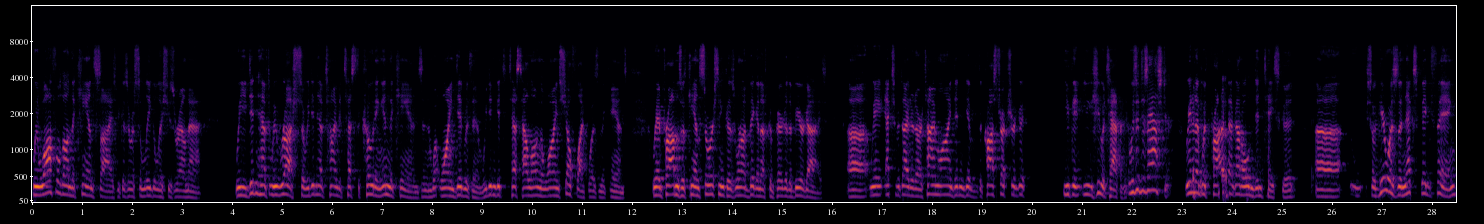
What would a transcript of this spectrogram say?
we waffled on the can size because there were some legal issues around that. We didn't have to, we rushed, so we didn't have time to test the coating in the cans and what wine did with them. We didn't get to test how long the wine's shelf life was in the cans. We had problems with can sourcing because we're not big enough compared to the beer guys. Uh, we expedited our timeline, didn't give the cost structure good. You can you see what's happened. It was a disaster. We ended up with product that got old and didn't taste good uh, so here was the next big thing.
